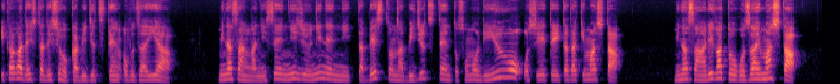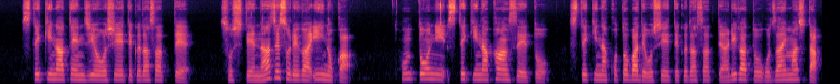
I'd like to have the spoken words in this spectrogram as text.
ー。いかがでしたでしょうか？美術展オブザイヤー。皆さんが2022年に行ったベストな美術展とその理由を教えていただきました。皆さんありがとうございました。素敵な展示を教えてくださって、そしてなぜそれがいいのか、本当に素敵な感性と素敵な言葉で教えてくださってありがとうございました。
